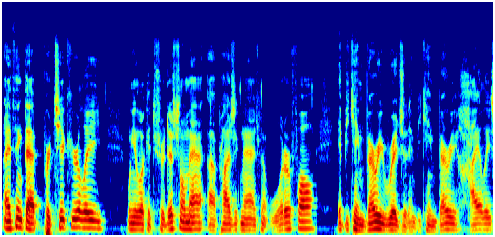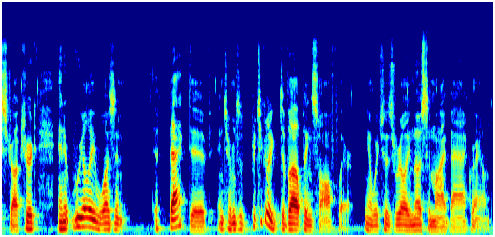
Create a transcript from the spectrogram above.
And I think that particularly when you look at traditional ma- uh, project management waterfall, it became very rigid and became very highly structured. And it really wasn't effective in terms of particularly developing software, you know, which was really most of my background.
